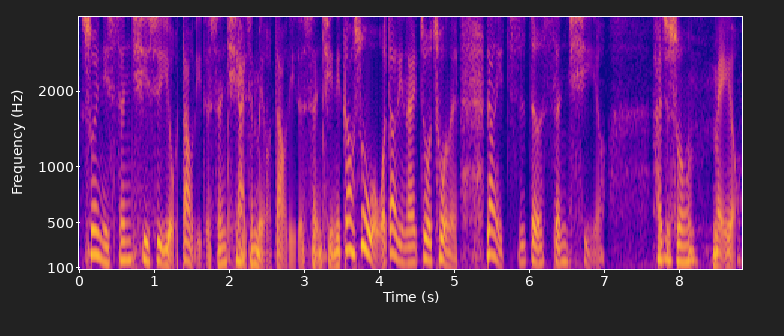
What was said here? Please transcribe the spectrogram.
所以你生气是有道理的生气，还是没有道理的生气？你告诉我，我到底哪里做错呢？让你值得生气哦？他就说没有，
